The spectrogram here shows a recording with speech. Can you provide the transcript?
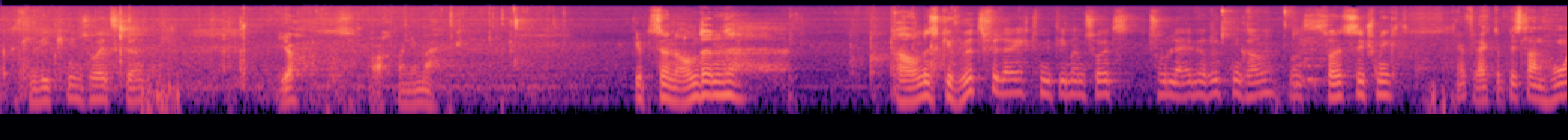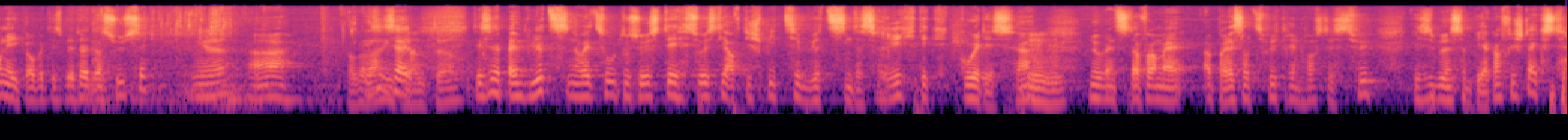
Ein bisschen wickeln im Salz, gell? Ja, das braucht man mehr. Gibt es einen anderen, ein anderes Gewürz vielleicht, mit dem man Salz zu Leibe rücken kann, wenn es salzig schmeckt? Ja, vielleicht ein bisschen an Honig, aber das wird halt eine Süße. Ja. Ah, Aber das, ist halt, ja. das ist halt beim Würzen halt so, du sollst die, sollst die auf die Spitze würzen, dass richtig gut ist. Ja? Mhm. Nur wenn du da auf einmal ein Pressel zu viel drin hast, das ist viel. Das ist, wenn du den Berg aufsteigst.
